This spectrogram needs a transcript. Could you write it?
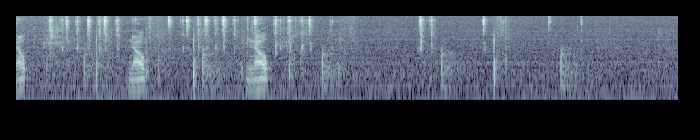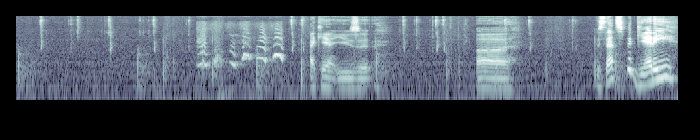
Nope. Nope. Nope. I can't use it. Uh... Is that spaghetti?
